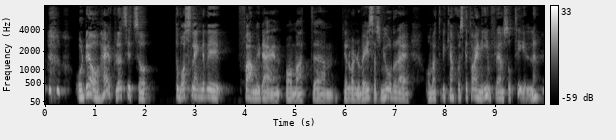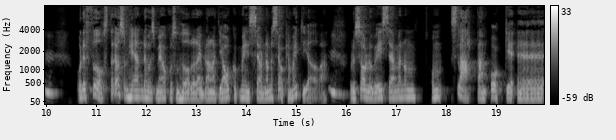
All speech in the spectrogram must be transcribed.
och då helt plötsligt så, då bara slängde vi fram idén om att, eh, eller var det Lovisa som gjorde det, om att vi kanske ska ta en influencer till. Mm. Och det första då som hände hos människor som hörde det, bland annat Jakob, min son, nej men så kan man ju inte göra. Mm. Och då sa Lovisa, men om, om Zlatan och eh,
